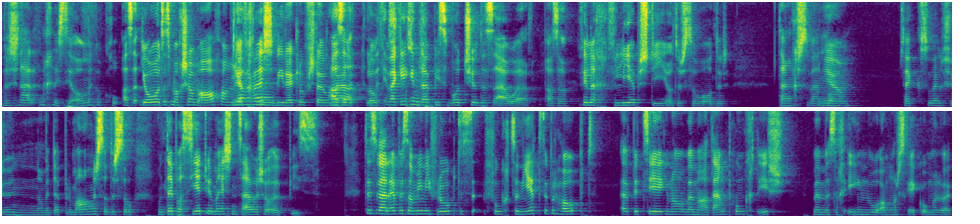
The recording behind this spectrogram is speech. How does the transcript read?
Aber das ist dann, nachher ist es ja auch mega cool. Also, Ja, das machst du am Anfang Ja, einfach weißt- mal wie Regeln aufstellen und also dann wegen irgendetwas willst du ja das auch. Also, vielleicht verliebst du dich oder so, oder denkst, es wäre mal Ja. sexuell schön, noch mit jemandem anders oder so. Und dann passiert ja meistens auch schon etwas. Das wäre eben so meine Frage, das funktioniert überhaupt eine Beziehung noch, wenn man an dem Punkt ist, wenn man sich irgendwo anders geht umschauen.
